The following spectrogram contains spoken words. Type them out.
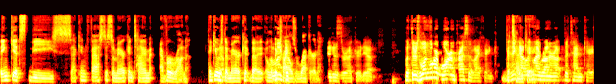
think it's the second fastest American time ever run. I think it was yep. the American the Olympic, Olympic trials record. It is the record, yeah. But there's one more more impressive, I think. The I think 10K. that was my runner up, the 10K.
